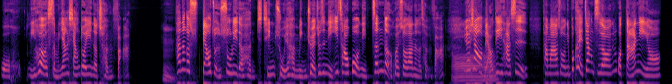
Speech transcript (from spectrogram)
我你会有什么样相对应的惩罚？嗯，他那个标准树立的很清楚，也很明确，就是你一超过，你真的会受到那个惩罚。哦因为像我表，弟，他是他妈说你不可以这样子哦，我打你哦。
